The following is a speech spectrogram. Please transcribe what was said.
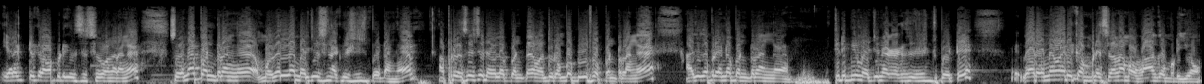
எலக்ட்ரிக் ஆப்டிகல் சிஸ்டம் வாங்குறாங்க. ஸோ என்ன பண்ணுறாங்க முதல்ல மெர்ஜர்ஸ் அக்விசிஷன் போயிட்டாங்க. அப்புறம் ரிசர்ச் டெவலப்மெண்ட்டை வந்து ரொம்ப பீஃப் அப் அதுக்கப்புறம் என்ன பண்ணுறாங்க திருப்பி மெர்ஜர் அக்விசிஷன் போயிட்டு வேறு என்ன மாதிரி கம்பெனிஸ்லாம் நம்ம வாங்க முடியும்?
